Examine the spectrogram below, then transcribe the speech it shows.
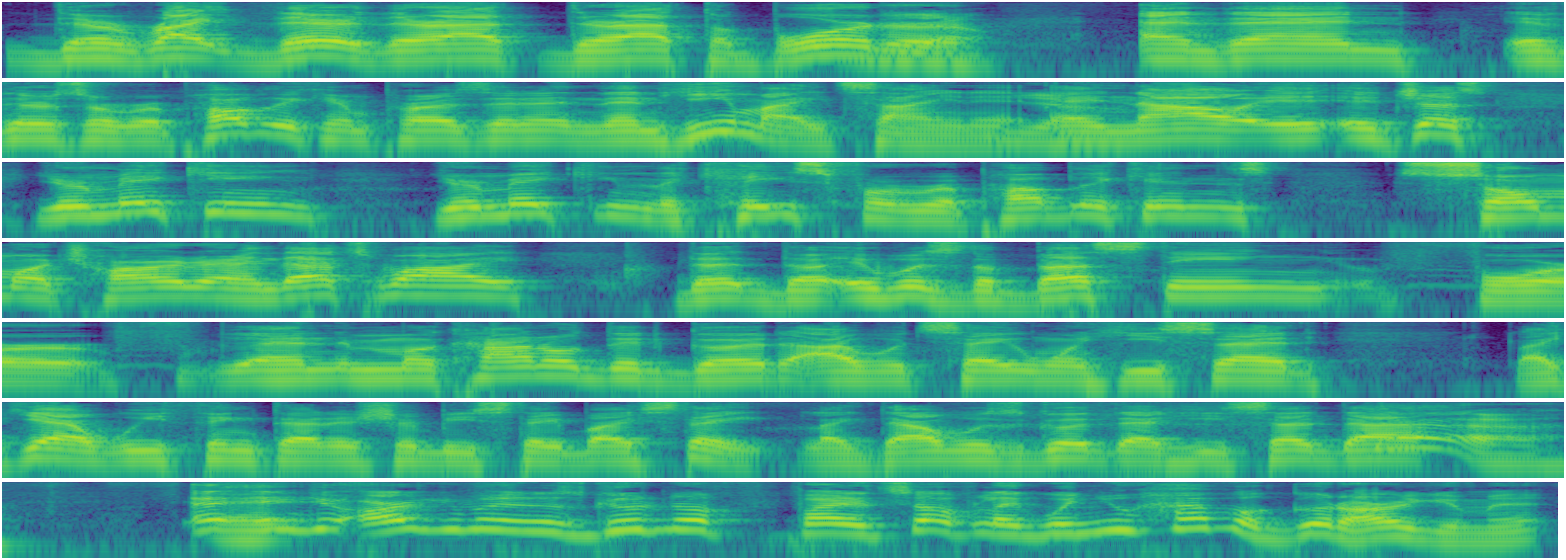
they're right there. They're at they're at the border, Yeah. and then if there's a Republican president, then he might sign it. Yeah. And now it, it just you're making you're making the case for Republicans so much harder, and that's why. The, the it was the best thing for and McConnell did good I would say when he said like yeah we think that it should be state by state like that was good that he said that Yeah. And, and your argument is good enough by itself. Like when you have a good argument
